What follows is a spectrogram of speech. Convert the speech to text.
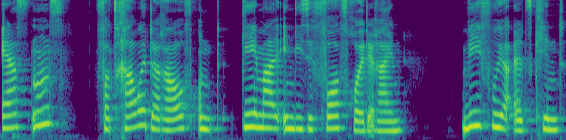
Erstens, vertraue darauf und geh mal in diese Vorfreude rein, wie früher als Kind.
